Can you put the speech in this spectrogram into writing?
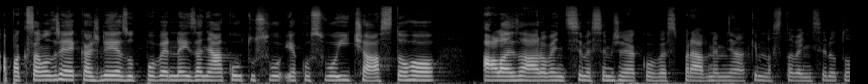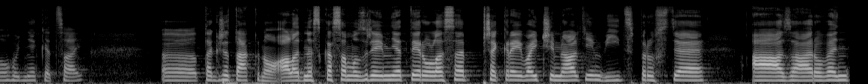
A pak samozřejmě každý je zodpovědný za nějakou tu svou, jako svoji část toho, ale zároveň si myslím, že jako ve správném nějakém nastavení si do toho hodně kecají. Uh, takže tak no, ale dneska samozřejmě ty role se překrývají čím dál tím víc prostě a zároveň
